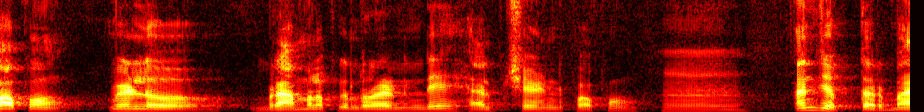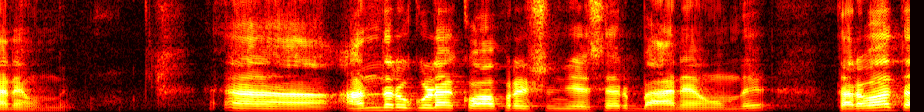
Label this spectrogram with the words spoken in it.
పాపం వీళ్ళు బ్రాహ్మణ పిల్లరాడండి హెల్ప్ చేయండి పాపం అని చెప్తారు బాగానే ఉంది. అందరూ కూడా కోఆపరేషన్ చేశారు బాగానే ఉంది. తర్వాత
